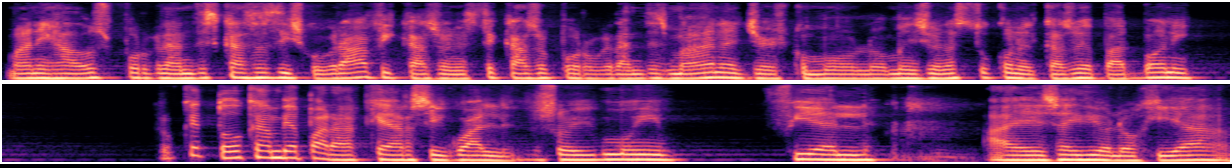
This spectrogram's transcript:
manejados por grandes casas discográficas o en este caso por grandes managers, como lo mencionas tú con el caso de Bad Bunny. Creo que todo cambia para quedarse igual. Soy muy fiel a esa ideología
